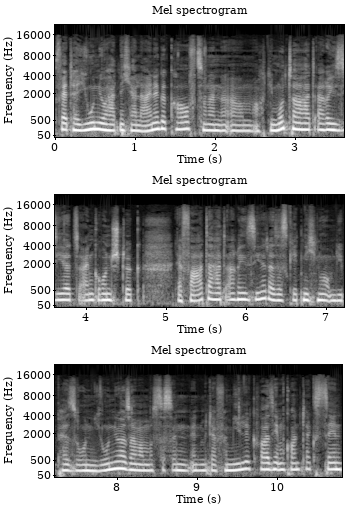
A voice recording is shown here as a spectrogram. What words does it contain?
Vetter Junior hat nicht alleine gekauft, sondern ähm, auch die Mutter hat arisiert ein Grundstück, der Vater hat arisiert. Also es geht nicht nur um die Person Junior, sondern man muss das in, in, mit der Familie quasi im Kontext sehen.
